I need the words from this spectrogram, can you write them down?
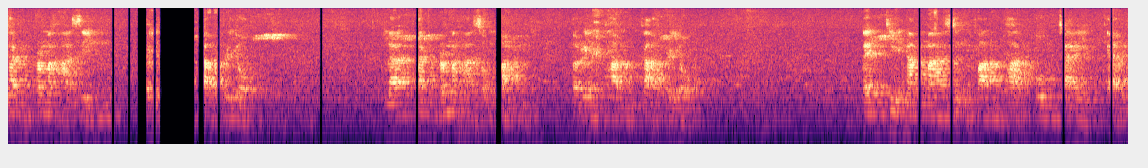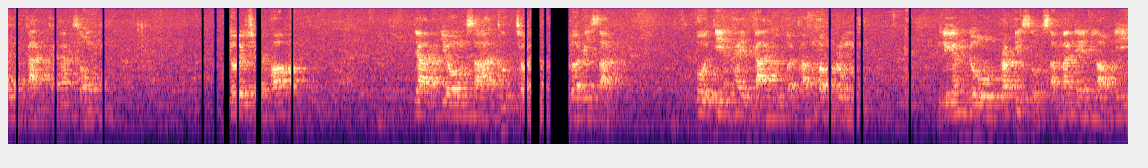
ท่านพระมหาศิลป์เก้าประโยค และท่านพระมหาสมหวังปริยนธรรมเก้าประโยค เป็นที่นำมาซึ่งความภาคภูมิใจแก่วงการคณะสงฆ์โดยเฉพาะญาติโยมสาธุชนบริษัท ผู้ที่ให้การอุปถัมภ์บำรุง เลี้ยงดูพระภิกษุสามเณรเหล่านี้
